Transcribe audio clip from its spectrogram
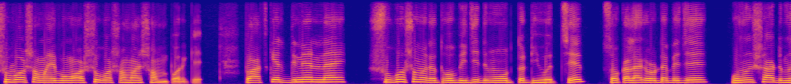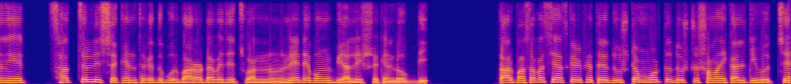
শুভ সময় এবং অশুভ সময় সম্পর্কে। তো আজকের দিনের ন্যায় শুভ সময় তথা অভিজিৎ মুহূর্তটি হচ্ছে সকাল এগারোটা বেজে উনষাট মিনিট, সাতচল্লিশ সেকেন্ড থেকে দুপুর বারোটা বেজে চুয়ান্ন মিনিট এবং বিয়াল্লিশ সেকেন্ড অবধি। তার পাশাপাশি আজকের ক্ষেত্রে দুষ্ট মুহূর্ত, দুষ্ট সময়কালটি হচ্ছে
